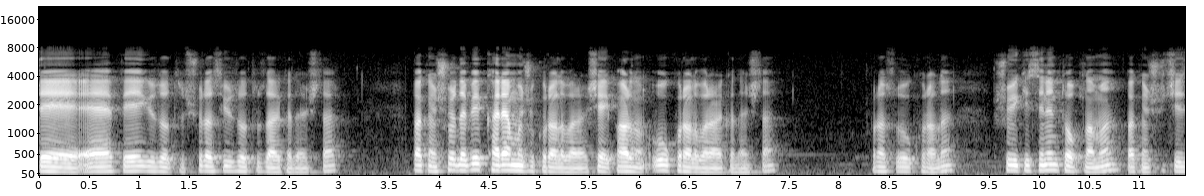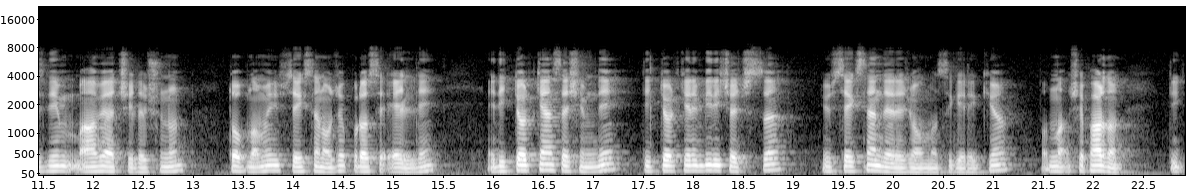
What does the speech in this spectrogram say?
DEF 130. Şurası 130 arkadaşlar. Bakın şurada bir kare ucu kuralı var. Şey pardon U kuralı var arkadaşlar. Burası U kuralı. Şu ikisinin toplamı bakın şu çizdiğim mavi açıyla şunun toplamı 180 olacak. Burası 50. E, dikdörtgense şimdi dikdörtgenin bir iç açısı 180 derece olması gerekiyor. Ondan, şey pardon. Dik,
